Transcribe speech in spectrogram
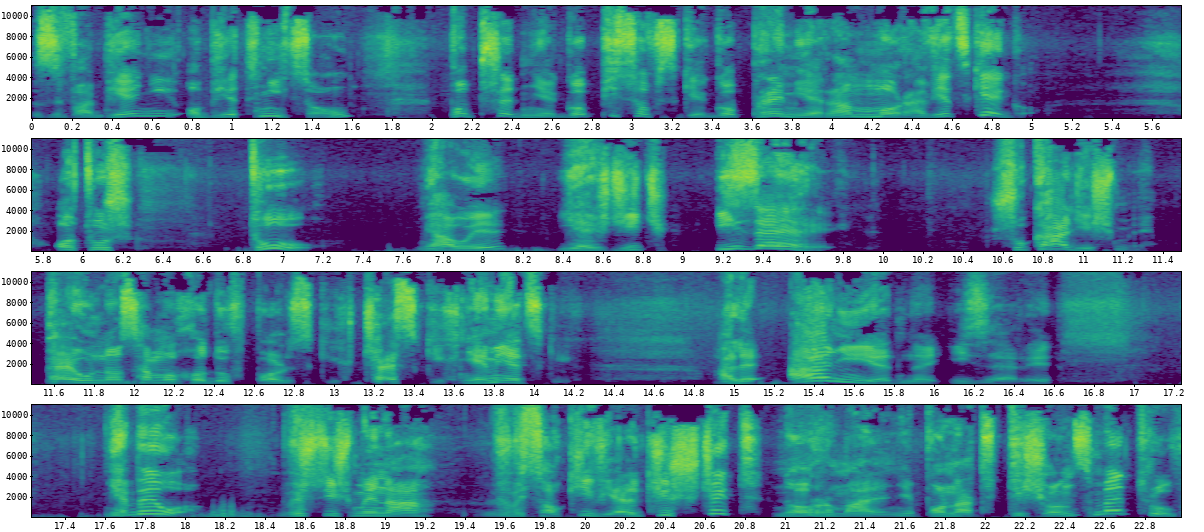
zwabieni obietnicą poprzedniego pisowskiego premiera Morawieckiego. Otóż tu miały jeździć Izery. Szukaliśmy pełno samochodów polskich, czeskich, niemieckich, ale ani jednej Izery nie było. Wyszliśmy na wysoki, wielki szczyt, normalnie ponad tysiąc metrów,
